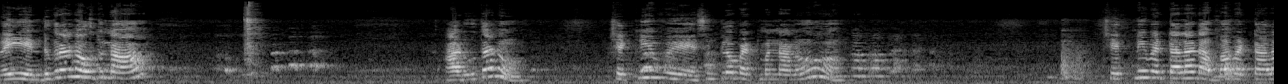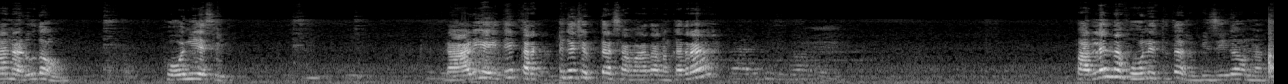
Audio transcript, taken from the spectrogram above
రే ఎందుకురా నవ్వుతున్నా? అడుగుతాను. చట్నీ సింక్లో పెట్టమన్నాను. చట్నీ పెట్టాలా డబ్బా పెట్టాలా అని అడుగుదాం. ఫోన్ చేసి. డాడీ అయితే కరెక్ట్గా చెప్తారు సమాధానం కదరా? పర్లేదు నా ఫోన్ ఎత్తుతారు బిజీగా ఉన్నాను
